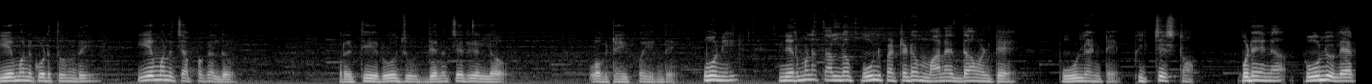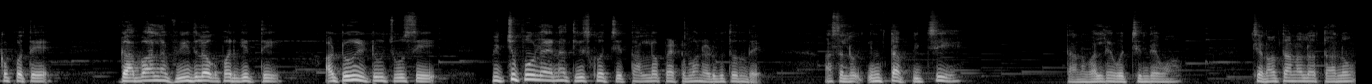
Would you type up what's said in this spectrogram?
ఏమని కొడుతుంది? ఏమని చెప్పగలదు? ప్రతిరోజు దినచర్యల్లో ఒకటైపోయింది. పోని నిర్మల తల్లో పూలు పెట్టడం మానేద్దామంటే పూలంటే పిచ్చిష్టం. ఎప్పుడైనా పూలు లేకపోతే గబాల వీధిలోకి పరిగెత్తి అటు ఇటు చూసి పిచ్చి పూలైనా తీసుకొచ్చి తల్లో పెట్టమని అడుగుతుంది. అసలు ఇంత పిచ్చి తన వల్లే వచ్చిందేమో. చిన్నతనంలో తను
